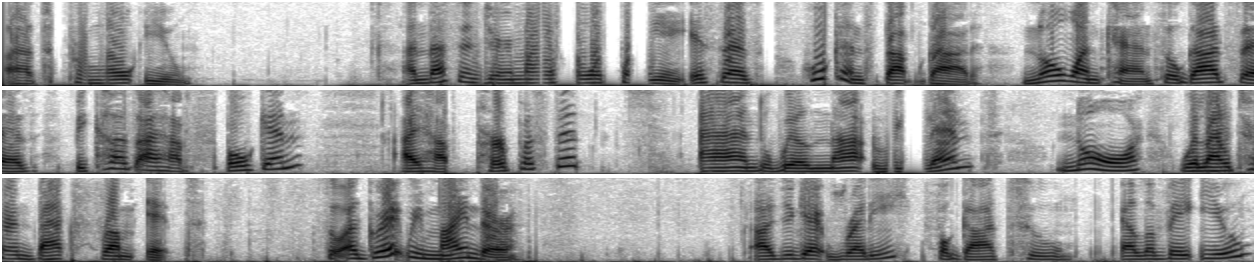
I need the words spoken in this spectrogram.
uh, to promote you. And that's in Jeremiah 4 28. It says, Who can stop God? No one can. So God says, Because I have spoken, I have purposed it, and will not relent, nor will I turn back from it. So, a great reminder as you get ready for God to elevate you.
